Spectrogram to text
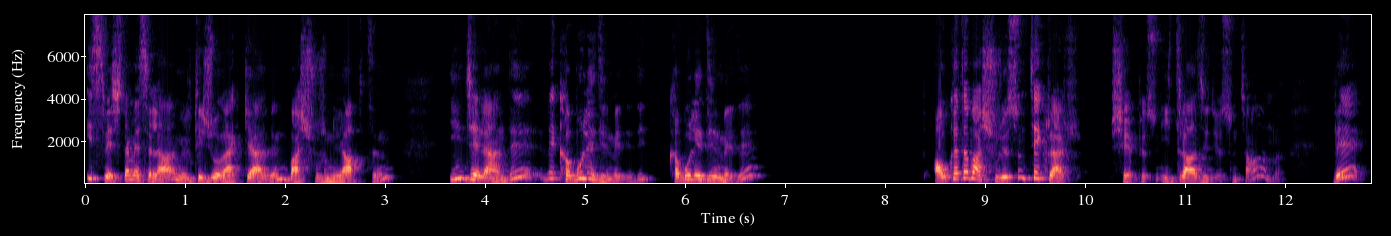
İsveç'te mesela mülteci olarak geldin, başvurunu yaptın, incelendi ve kabul edilmedi. Kabul edilmedi. Avukata başvuruyorsun, tekrar şey yapıyorsun, itiraz ediyorsun tamam mı? Ve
